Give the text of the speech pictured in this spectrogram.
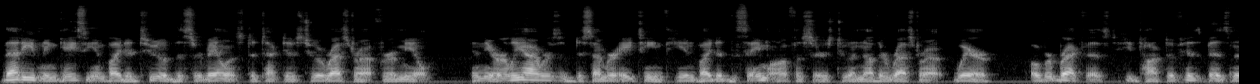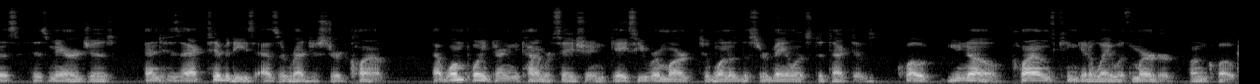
That evening, Gacy invited two of the surveillance detectives to a restaurant for a meal. In the early hours of December 18th, he invited the same officers to another restaurant where, over breakfast, he talked of his business, his marriages, and his activities as a registered clown. At one point during the conversation, Gacy remarked to one of the surveillance detectives, quote, You know, clowns can get away with murder. Unquote.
